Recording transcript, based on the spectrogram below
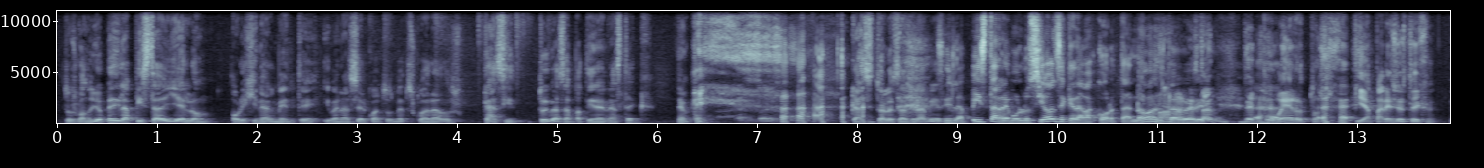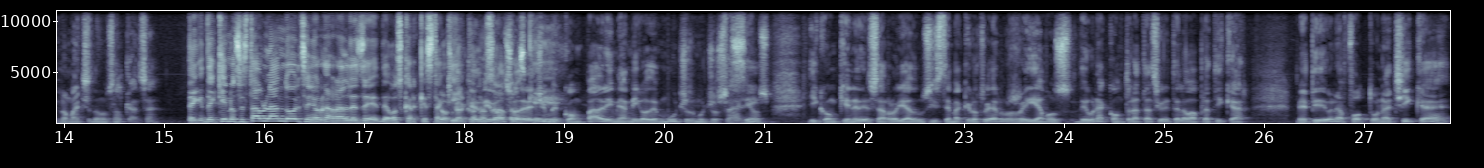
Entonces, cuando yo pedí la pista de hielo, originalmente iban a ser cuántos metros cuadrados? Casi. Tú ibas a patinar en Azteca. Ok. Casi todo el estacionamiento. Sí, la pista Revolución se quedaba corta, ¿no? No, Está no, muy están bien. de puertos. Y apareció esto y dije, no manches, no nos alcanza. De, de quien nos está hablando el señor Garraldes de, de Oscar, que está Oscar, aquí que es con mi brazo nosotros. derecho y que- mi compadre y mi amigo de muchos, muchos años, y con quien he desarrollado un sistema que el otro día nos reíamos de una contratación y te la voy a platicar. Me pidió una foto una chica,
